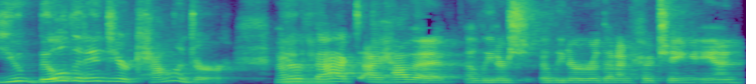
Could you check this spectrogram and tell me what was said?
you build it into your calendar. Matter mm-hmm. of fact, I have a, a leader a leader that I'm coaching, and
